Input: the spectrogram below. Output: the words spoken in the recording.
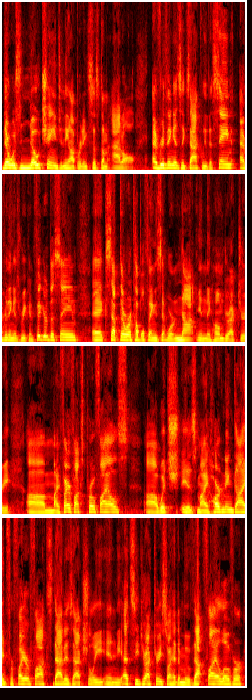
there was no change in the operating system at all. Everything is exactly the same. Everything is reconfigured the same, except there were a couple things that were not in the home directory. Um, my Firefox profiles, uh, which is my hardening guide for Firefox, that is actually in the etc directory, so I had to move that file over.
